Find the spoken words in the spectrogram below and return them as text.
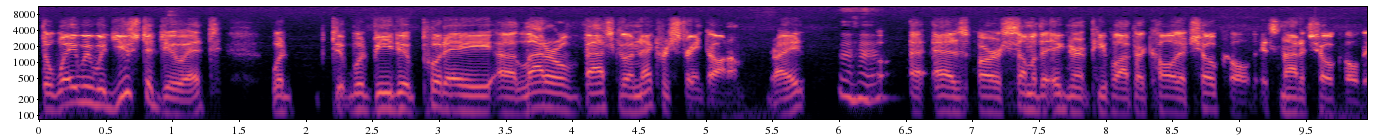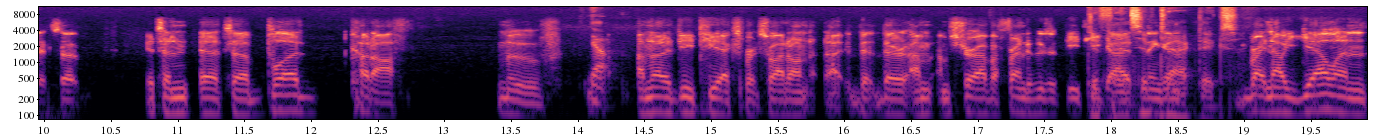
the way we would used to do it would would be to put a uh, lateral vascular neck restraint on him, right? A- As are some of the ignorant people out there call it a chokehold. It's not a chokehold. It's a it's a it's a blood cutoff move. Yeah. I'm not a DT expert, so I don't. I, there, I'm, I'm sure I have a friend who's a DT guy thinking tactics. right now yelling.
